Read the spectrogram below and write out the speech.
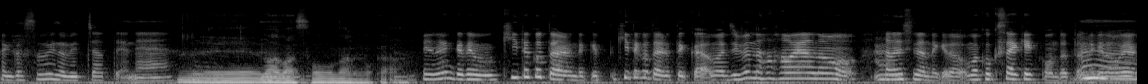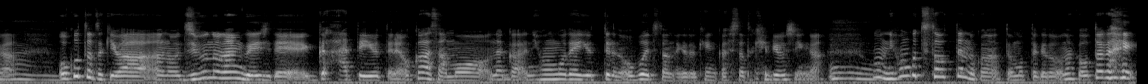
なんかそういうのめっちゃあったよね。そうねまあまあそうなるのか。えなんかでも聞いたことあるんだけど聞いたことあるっていうか、まあ、自分の母親の話なんだけど、まあ、国際結婚だったんだけど、親が。怒った時はあの自分のラングエージでガーって言ってねお母さんもなんか日本語で言ってるの覚えてたんだけど喧嘩した時両親が。もう日本語伝わってんのかなって思ったけどなんかお互い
